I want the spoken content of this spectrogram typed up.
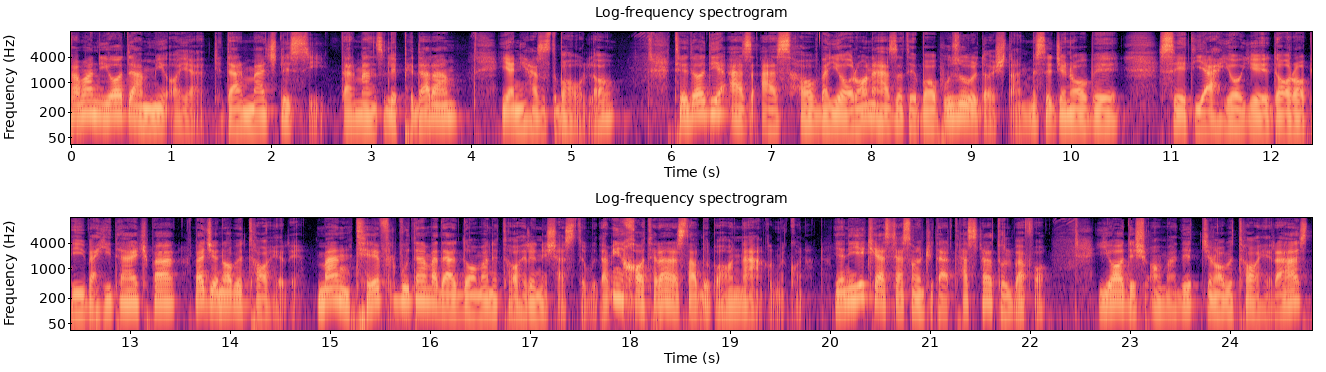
و من یادم می آید که در مجلسی در منزل پدرم یعنی حضرت الله تعدادی از اصحاب و یاران حضرت باب حضور داشتند مثل جناب سید یحیای دارابی وحید اکبر و جناب طاهره. من طفل بودم و در دامن طاهره نشسته بودم. این خاطره از عبدالبها نقل می‌کنن یعنی یکی از کسانی که در تسلط الوفا یادش آمده جناب طاهره است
